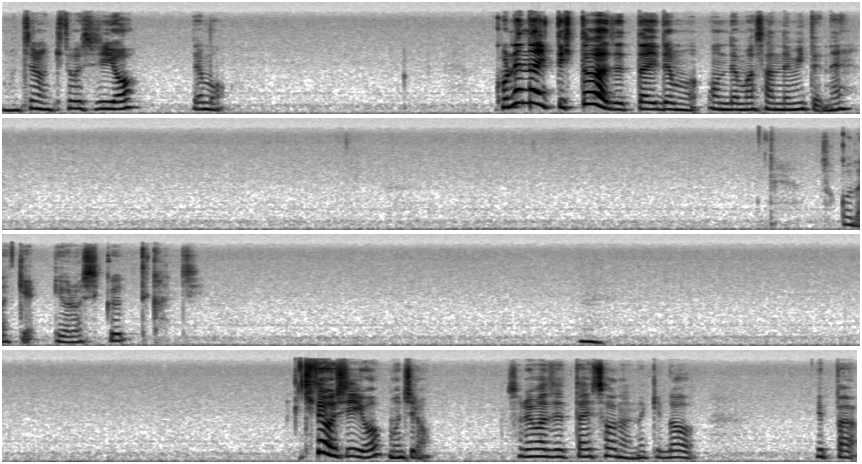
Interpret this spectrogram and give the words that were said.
もちろん来てほしいよ。でも。来れないって人は絶対でもオンデマさんで見てね。そこだけよろしくって感じ。うん。来てほしいよもちろん。それは絶対そうなんだけどやっぱ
